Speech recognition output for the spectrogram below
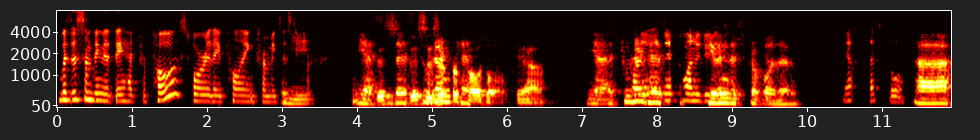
was this something that they had proposed, or were they pulling from existing? ye- work? yes, this, the this is a student has- proposal, yeah. Yeah, a student has they want to do given this proposal. Yeah, that's cool. Uh,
